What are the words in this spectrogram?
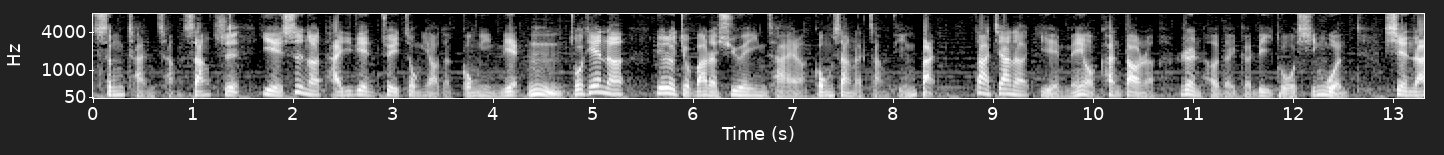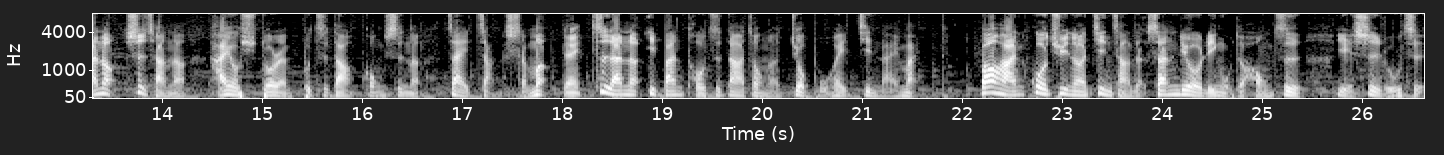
生产厂商，是，也是呢台积电最重要的供应链。嗯，昨天呢六六九八的旭辉英才啊攻上了涨停板，大家呢也没有看到呢任何的一个利多新闻，显然呢市场呢还有许多人不知道公司呢。在涨什么？对，自然呢，一般投资大众呢就不会进来买，包含过去呢进场的三六零五的宏致也是如此。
